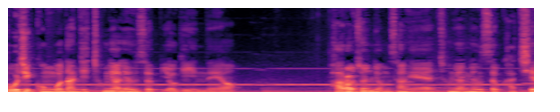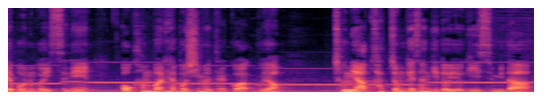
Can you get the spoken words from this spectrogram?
모집 공고단지 청약 연습 여기 있네요. 바로 전 영상에 청약 연습 같이 해보는 거 있으니 꼭 한번 해보시면 될 것 같고요. 청약 가점 계산기도 여기 있습니다.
